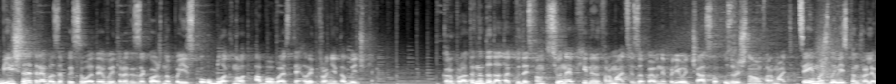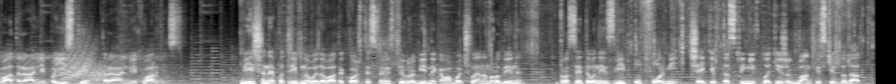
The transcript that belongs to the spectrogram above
Більше не треба записувати витрати за кожну поїздку у блокнот або ввести електронні таблички. Корпоративний додаток видасть вам всю необхідну інформацію за певний період часу у зручному форматі. Це є можливість контролювати реальні поїздки та реальну їх вартість. Більше не потрібно видавати кошти своїм співробітникам або членам родини, просити у них звіт у формі чеків та скринів платіжок банківських додатків.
